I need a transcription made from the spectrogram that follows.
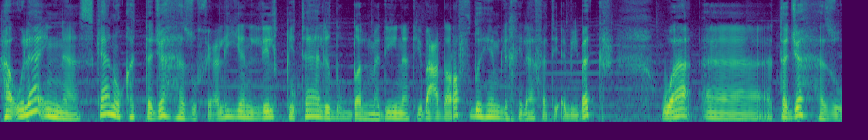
هؤلاء الناس كانوا قد تجهزوا فعليا للقتال ضد المدينة بعد رفضهم لخلافة أبي بكر وتجهزوا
